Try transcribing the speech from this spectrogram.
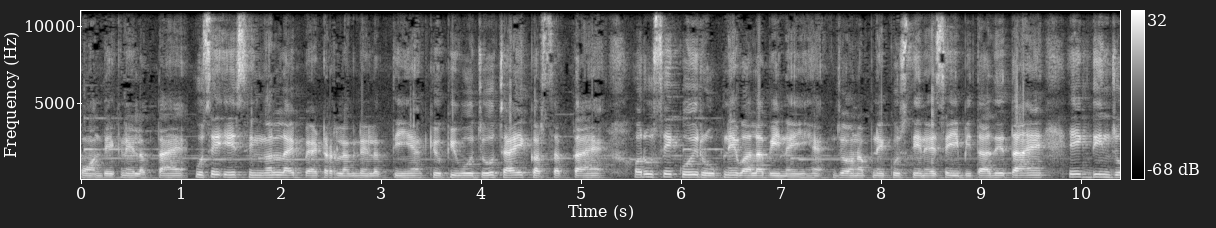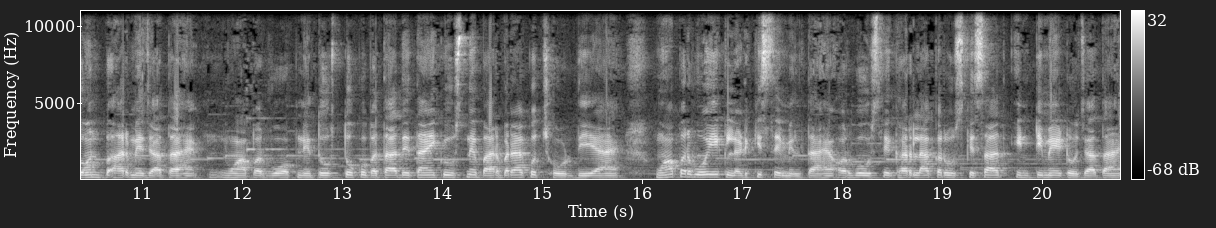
पौन देखने लगता है। उसे ये सिंगल लाइफ बेटर लगने लगती है क्योंकि वो जो चाहे कर सकता है और उसे कोई रोकने वाला भी नहीं है। जॉन अपने कुछ दिन ऐसे ही बिता देता है। एक दिन जॉन बाहर में जाता है। वहाँ पर वो अपने दोस्तों को बता देता है कि उसने बारबरा को छोड़ दिया है। वहाँ पर वो एक लड़की से मिलता है और वो उसे घर लाकर उसके साथ इंटीमेट हो जाता है।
